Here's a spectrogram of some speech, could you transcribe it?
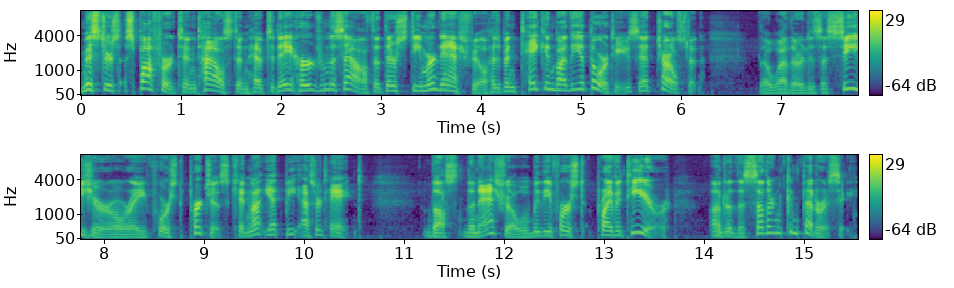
Messrs. Spofford and Tillotson have today heard from the South that their steamer Nashville has been taken by the authorities at Charleston, though whether it is a seizure or a forced purchase cannot yet be ascertained. Thus, the Nashville will be the first privateer under the Southern Confederacy.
